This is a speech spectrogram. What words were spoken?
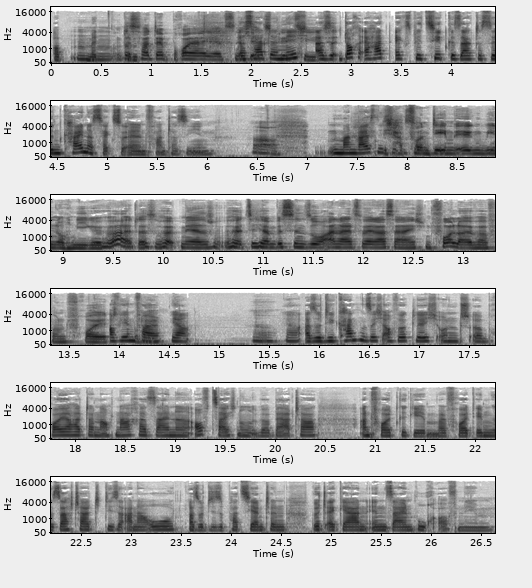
Ob mhm, das hat der Breuer jetzt nicht. Das hat er nicht. Also doch, er hat explizit gesagt, es sind keine sexuellen Fantasien. Ah. Man weiß nicht. Ich habe von dem irgendwie noch nie gehört. Das hört mir hört sich ja ein bisschen so an, als wäre das ja eigentlich ein Vorläufer von Freud. Auf jeden oder? Fall, ja. ja. Ja. also die kannten sich auch wirklich und äh, Breuer hat dann auch nachher seine Aufzeichnung über Bertha an Freud gegeben, weil Freud eben gesagt hat, diese Anna O, also diese Patientin, wird er gern in sein Buch aufnehmen.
